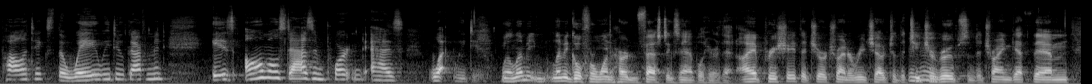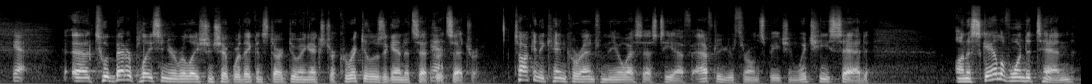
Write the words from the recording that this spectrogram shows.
politics, the way we do government, is almost as important as what we do. Well, let me let me go for one hard and fast example here. Then I appreciate that you're trying to reach out to the teacher mm-hmm. groups and to try and get them. Yeah uh, to a better place in your relationship where they can start doing extracurriculars again, et cetera, yeah. et cetera. Talking to Ken Coran from the OSSTF after your throne speech, in which he said, on a scale of 1 to 10,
